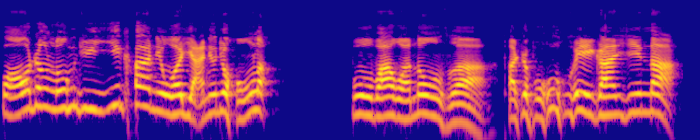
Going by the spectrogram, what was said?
保证龙驹一看见我眼睛就红了，不把我弄死，他是不会甘心的。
